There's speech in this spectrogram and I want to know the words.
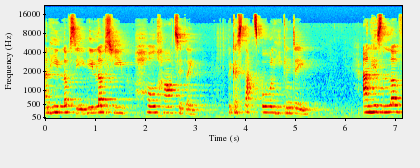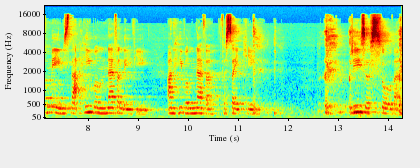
And He loves you. He loves you wholeheartedly because that's all He can do. And His love means that He will never leave you and He will never forsake you. Jesus saw them.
